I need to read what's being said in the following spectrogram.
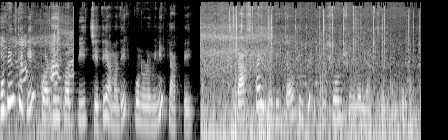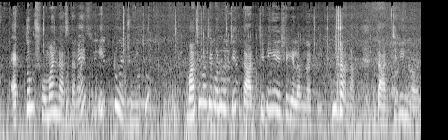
হোটেল থেকে করবিন কব বিচ যেতে আমাদের পনেরো মিনিট লাগবে। রাস্তায় দুদিকটাও কিন্তু ভীষণ সুন্দর লাগছে। একদম সমান রাস্তা নয়, একটু উঁচু নিচু। মাঝে মাঝে মনে হচ্ছে দার্জিলিংয়ে এসে গেলাম নাকি? না না, দার্জিলিং নয়,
